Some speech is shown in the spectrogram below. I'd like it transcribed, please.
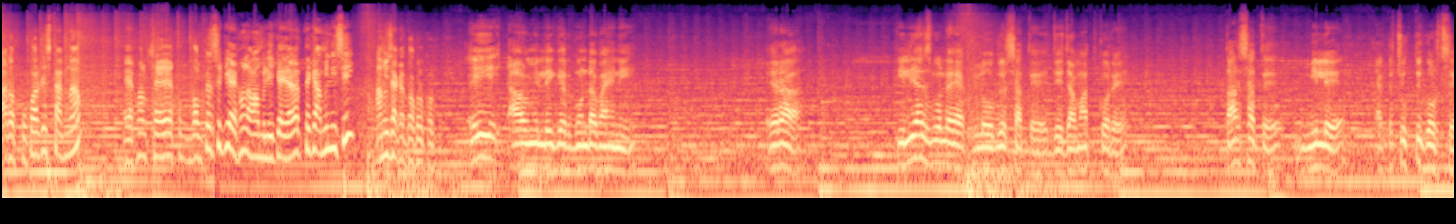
আর প্রপার্টিস তার নাম। এখন সে বলতেছে কি, এখন আওয়ামী লীগের, এরা থেকে আমি নিছি, আমি জায়গা দখল করব। এই আওয়ামী লীগের গুন্ডা বাহিনী এরা ইলিয়াস বলে এক লোকের সাথে যে জামাত করে তার সাথে মিলে একটা চুক্তি করছে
